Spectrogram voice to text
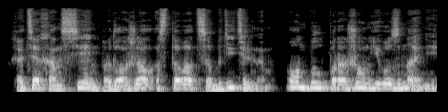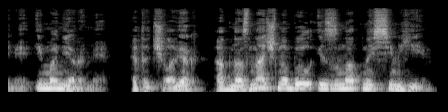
Хотя Хан Сень продолжал оставаться бдительным, он был поражен его знаниями и манерами. Этот человек однозначно был из знатной семьи.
